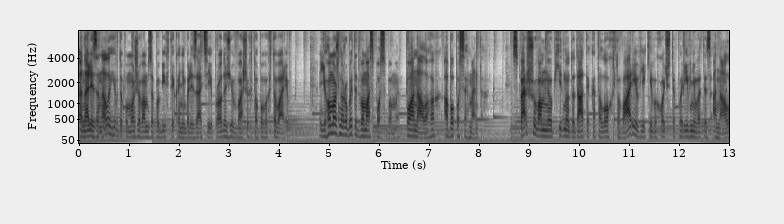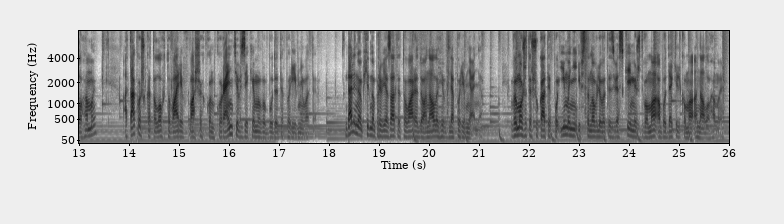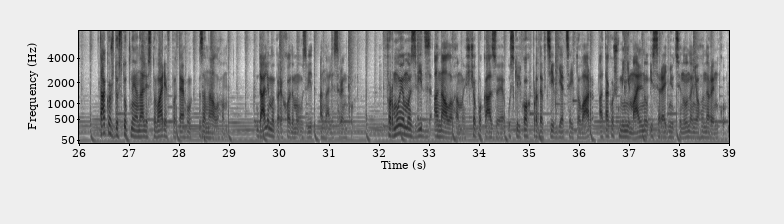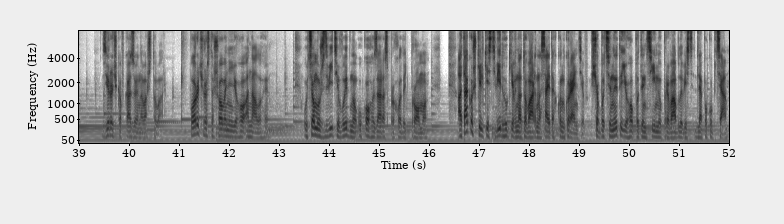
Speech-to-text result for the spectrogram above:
Аналіз аналогів допоможе вам запобігти канібалізації продажів ваших топових товарів. Його можна робити двома способами: по аналогах або по сегментах. Спершу вам необхідно додати каталог товарів, які ви хочете порівнювати з аналогами, а також каталог товарів ваших конкурентів, з якими ви будете порівнювати. Далі необхідно прив'язати товари до аналогів для порівняння. Ви можете шукати по імені і встановлювати зв'язки між двома або декількома аналогами. Також доступний аналіз товарів по тегу з аналогом. Далі ми переходимо у звіт аналіз ринку. Формуємо звіт з аналогами, що показує, у скількох продавців є цей товар, а також мінімальну і середню ціну на нього на ринку. Зірочка вказує на ваш товар. Поруч розташовані його аналоги. У цьому ж звіті видно, у кого зараз проходить промо, а також кількість відгуків на товар на сайтах конкурентів, щоб оцінити його потенційну привабливість для покупця.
